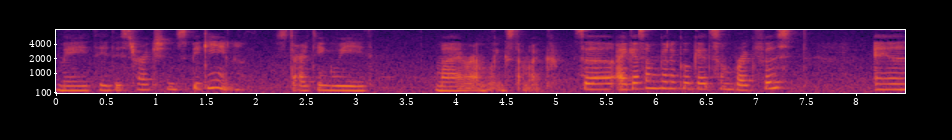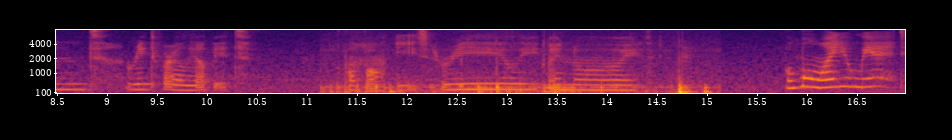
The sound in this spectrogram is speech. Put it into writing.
May the distractions begin, starting with my rambling stomach. So I guess I'm gonna go get some breakfast and read for a little bit. Bonbon is really annoyed. Bonbon, why are you mad?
